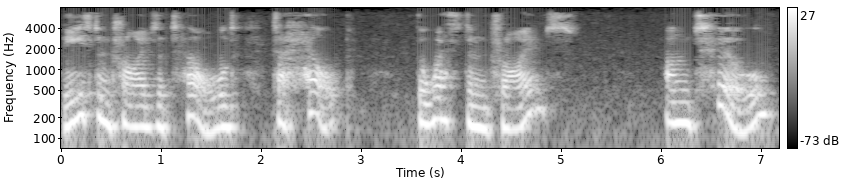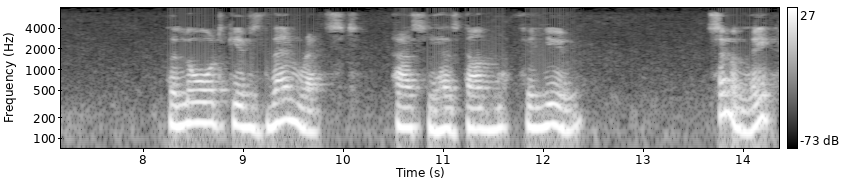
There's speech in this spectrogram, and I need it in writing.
The eastern tribes are told to help the western tribes until the Lord gives them rest as he has done for you. Similarly,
